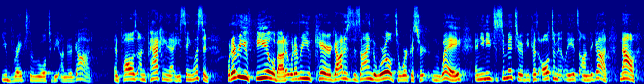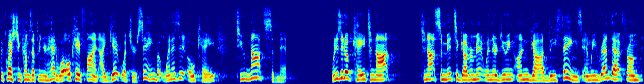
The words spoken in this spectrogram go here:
you break the rule to be under God. And Paul is unpacking that. He's saying, listen, Whatever you feel about it, whatever you care, God has designed the world to work a certain way, and you need to submit to it because ultimately it's unto God. Now, the question comes up in your head well, okay, fine, I get what you're saying, but when is it okay to not submit? When is it okay to not to not submit to government when they're doing ungodly things. And we read that from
